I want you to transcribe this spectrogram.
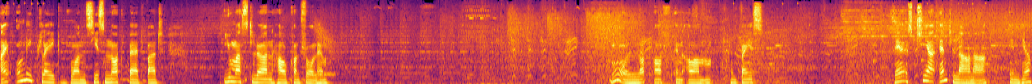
I only played once. He's not bad, but you must learn how to control him. Oh, a lot of in our base. There is Cia and Lana in here.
